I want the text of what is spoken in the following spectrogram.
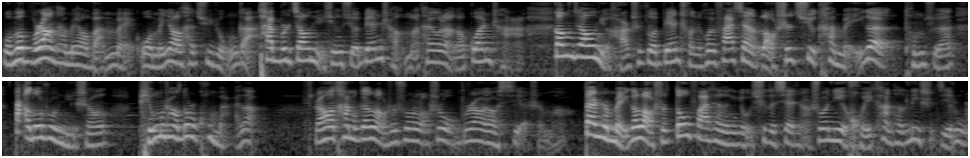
我们不让她们要完美，我们要她去勇敢。她不是教女性学编程嘛？她有两个观察，刚教女孩去做编程，你会发现老师去看每一个同学，大多数女生屏幕上都是空白的。然后他们跟老师说：“老师，我不知道要写什么。”但是每个老师都发现了有趣的现象，说你回看他的历史记录，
